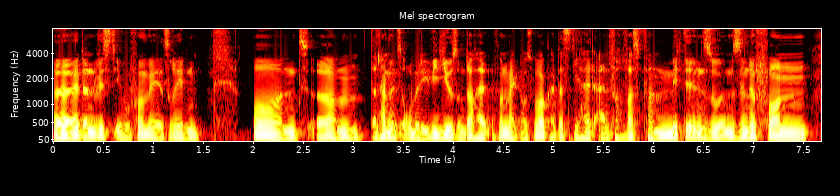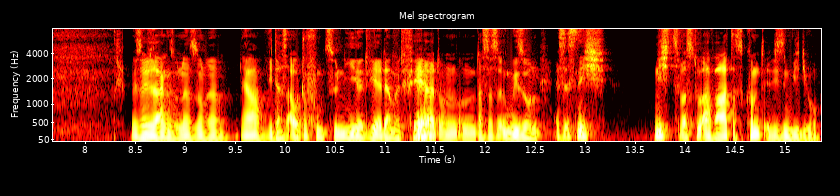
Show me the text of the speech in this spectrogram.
äh, dann wisst ihr, wovon wir jetzt reden. Und ähm, dann haben wir uns auch über die Videos unterhalten von Magnus Walker, dass die halt einfach was vermitteln, so im Sinne von, wie soll ich sagen, so eine, so eine, ja, wie das Auto funktioniert, wie er damit fährt und, und dass das irgendwie so ein, es ist nicht nichts, was du erwartest, kommt in diesem Video.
